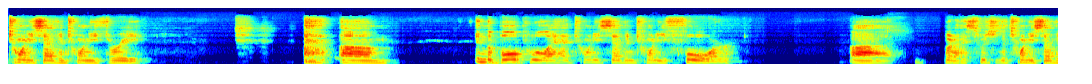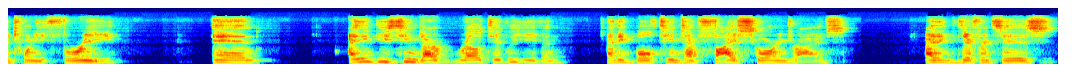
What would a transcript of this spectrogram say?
27 23. um, in the bowl pool, I had 27 24, uh, but I switched to 27 23. And I think these teams are relatively even. I think both teams have five scoring drives. I think the difference is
